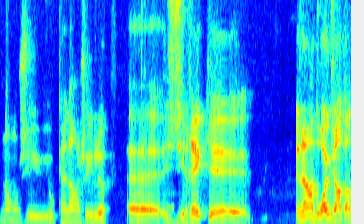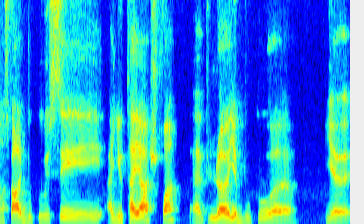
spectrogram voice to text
non, j'ai eu aucun danger. Là. Euh, je dirais que l'endroit que j'ai entendu parler beaucoup, c'est Ayutthaya, je crois. Euh, là, il y a beaucoup. je ne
